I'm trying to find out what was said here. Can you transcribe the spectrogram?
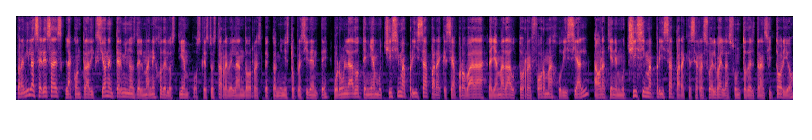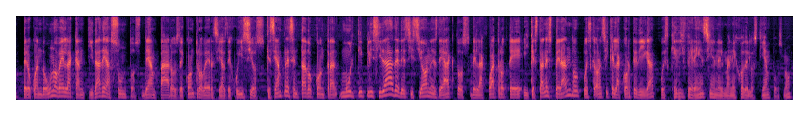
Para mí la cereza es la contradicción en términos del manejo de los tiempos que esto está revelando respecto al ministro presidente. Por un lado tenía muchísima prisa para que se aprobara la llamada autorreforma judicial, ahora tiene muchísima prisa para que se resuelva el asunto del transitorio, pero cuando uno ve la cantidad de asuntos, de amparos, de controversias, de juicios que se han presentado contra multiplicidad de decisiones, de actos de la 4T y que están esperando, pues ahora sí que la Corte diga, pues qué diferencia en el manejo de los tiempos, ¿no?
